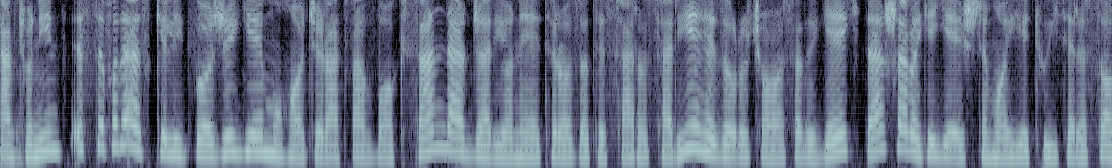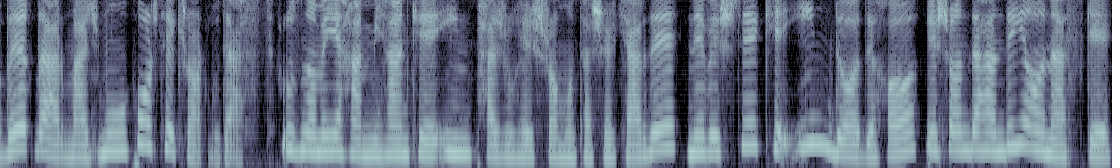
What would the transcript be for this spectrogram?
همچنین استفاده از کلیدواژه مهاجرت و واکسن در جریان اعتراضات سراسری 1401 در شبکه اجتماعی توییتر سابق در مجموع پرتکرار بوده است. روزنامه هممیهن که این پژوهش را منتشر کرده نوشته که این داده ها نشان دهنده آن است که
